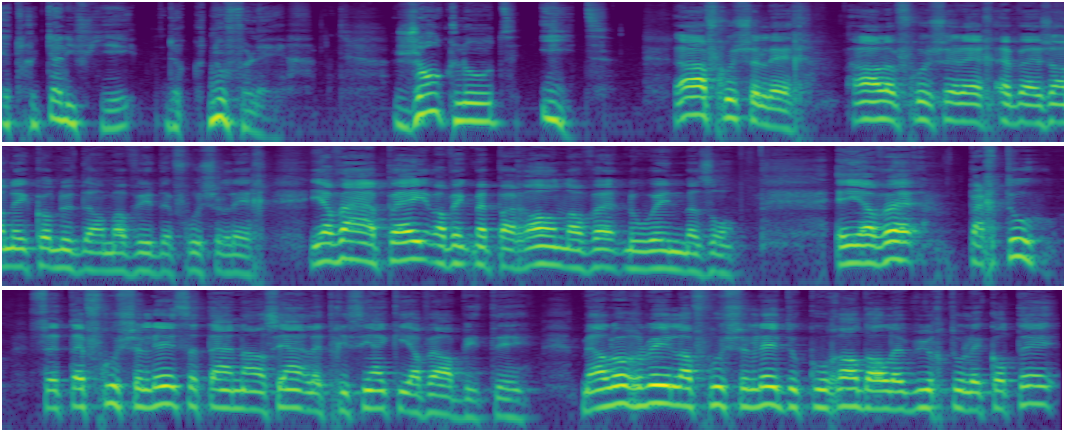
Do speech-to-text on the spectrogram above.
être qualifié de Knuffeler. Jean-Claude Heath. Ah, Froucheler. Ah, le Froucheler, eh ben, j'en ai connu dans ma vie de Froucheler. Il y avait un pays avec mes parents, on avait loué une maison. Et il y avait partout c'était Frouchelet, c'était un ancien électricien qui avait habité. Mais alors lui, il a frouchelé du courant dans les murs tous les côtés,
